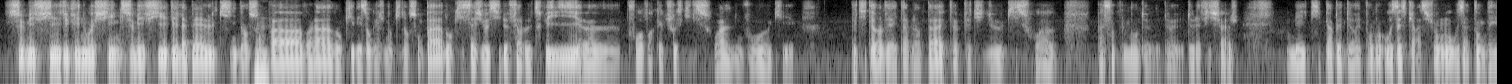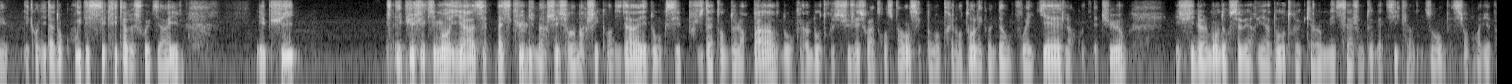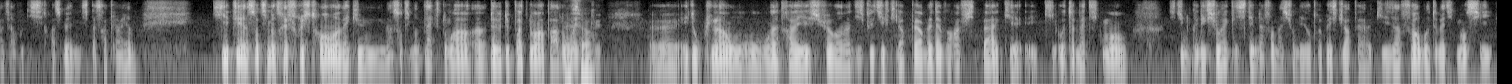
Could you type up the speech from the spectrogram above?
se méfier du greenwashing, se méfier des labels qui n'en sont pas, voilà, donc il y a des engagements qui n'en sont pas, donc il s'agit aussi de faire le tri euh, pour avoir quelque chose qui soit à nouveau, euh, qui est petit 1, un véritable impact, petit 2, qui soit pas simplement de, de, de l'affichage, mais qui permette de répondre aux aspirations, aux attentes des, des candidats. Donc oui, ces critères de choix, ils arrivent. Et puis, et puis effectivement, il y a cette bascule du marché sur un marché candidat, et donc c'est plus d'attentes de leur part. Donc un autre sujet sur la transparence, c'est que pendant très longtemps, les candidats envoyaient leur candidature, et finalement ne recevaient rien d'autre qu'un message automatique leur disant ben, si on ne revient pas vers vous d'ici trois semaines, il ne se passera plus rien qui était un sentiment très frustrant avec une, un sentiment de black noir, de, de boîte noire, pardon. Et donc, euh, et donc, là, on, a travaillé sur un dispositif qui leur permet d'avoir un feedback et, et qui automatiquement, c'est une connexion avec les systèmes d'information des entreprises qui leur qui les informe automatiquement si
